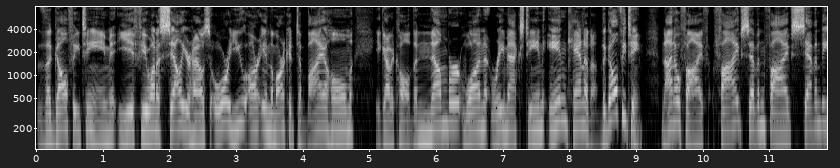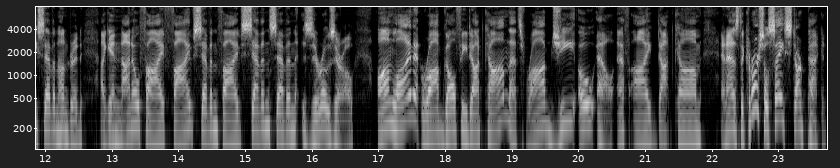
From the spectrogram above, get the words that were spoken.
the Golfi team. If you want to sell your house or you are in the market to buy a home, you got to call the number one Remax team in Canada, the Golfi team. 905 575 7700. Again, 905 575 7700. Online at robgolfi.com. That's rob, G O L F I.com. And as the commercials say, start packing.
